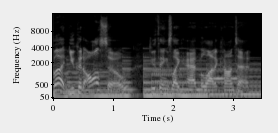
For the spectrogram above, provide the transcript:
But you could also do things like add melodic content.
